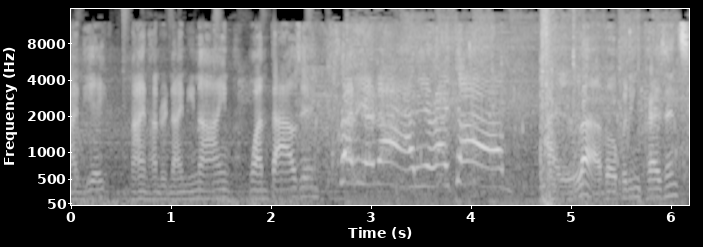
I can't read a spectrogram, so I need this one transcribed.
998, 999, 1000. Ready or not, here I come! I love opening presents.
